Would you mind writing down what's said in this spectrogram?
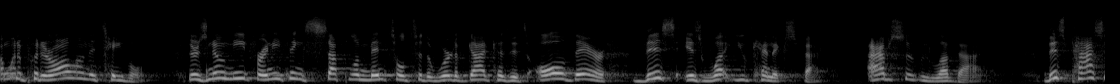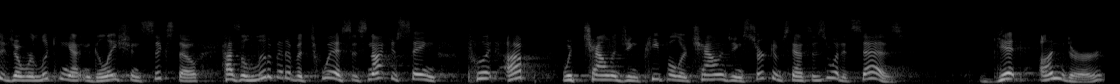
I want to put it all on the table. There's no need for anything supplemental to the Word of God because it's all there. This is what you can expect. Absolutely love that. This passage that we're looking at in Galatians 6, though, has a little bit of a twist. It's not just saying put up with challenging people or challenging circumstances. This is what it says get under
